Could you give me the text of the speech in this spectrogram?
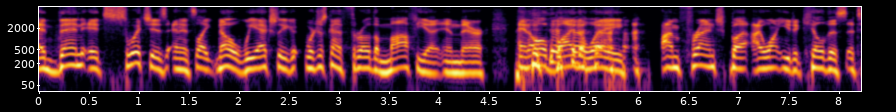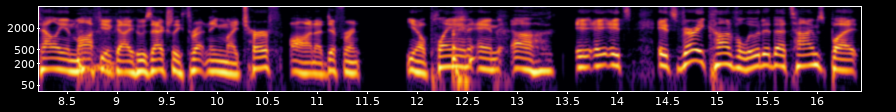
And then it switches and it's like, no, we actually, we're just going to throw the mafia in there. And oh, by the way, I'm French, but I want you to kill this Italian mafia guy who's actually threatening my turf on a different, you know, plane. And uh, it- it's it's very convoluted at times, but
